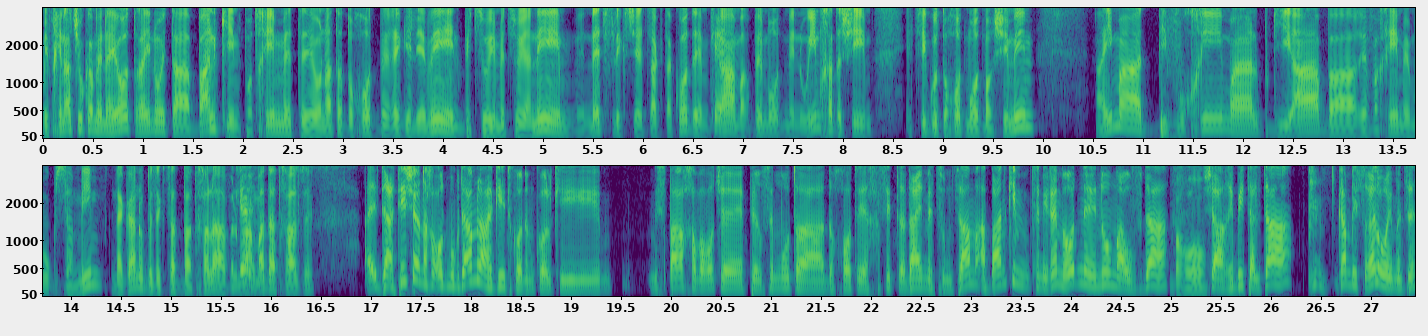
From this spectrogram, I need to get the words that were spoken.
מבחינת שוק המניות ראינו את הבנקים פותחים את אה, עונת הדוחות ברגל ימין, ביצועים מצוינים, נטפליקס שהצגת קודם, כן. גם הרבה מאוד מנויים חדשים, הציגו דוחות מאוד מרשימים. האם הדיווחים על פגיעה ברווחים הם מוגזמים? נגענו בזה קצת בהתחלה, אבל כן. מה, מה דעתך על זה? דעתי שאנחנו עוד מוקדם להגיד קודם כל, כי מספר החברות שפרסמו את הדוחות יחסית עדיין מצומצם. הבנקים כנראה מאוד נהנו מהעובדה ברור. שהריבית עלתה, גם בישראל רואים את זה.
